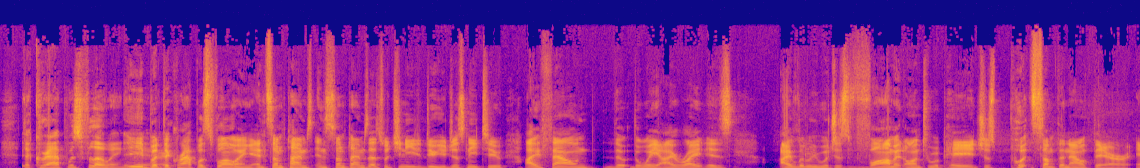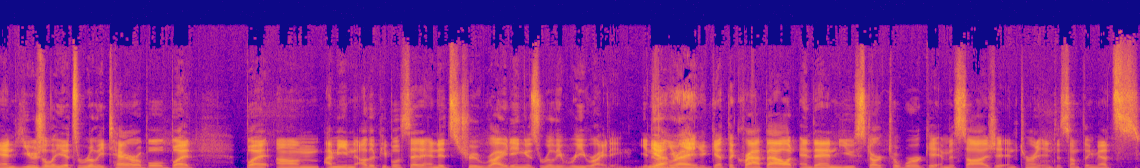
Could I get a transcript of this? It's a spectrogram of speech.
The crap was flowing. yeah, but the crap was flowing, and sometimes and sometimes that's what you need to do. You just need to. I found the the way I write is. I literally would just vomit onto a page, just put something out there, and usually it's really terrible. But, but um, I mean, other people have said it, and it's true. Writing is really rewriting. You know, Yeah. you, Right. you get the crap out, and then you start to work it and massage it and turn it into something that's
